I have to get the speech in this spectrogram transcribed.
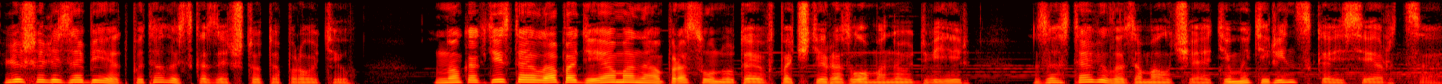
Лишь Элизабет пыталась сказать что-то против. Но когтистая лапа демона, просунутая в почти разломанную дверь, заставила замолчать и материнское сердце.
